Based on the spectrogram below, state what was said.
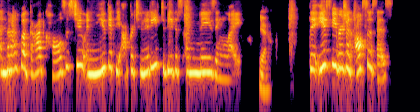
And that's what God calls us to. And you get the opportunity to be this amazing light. Yeah. The ESV version also says,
